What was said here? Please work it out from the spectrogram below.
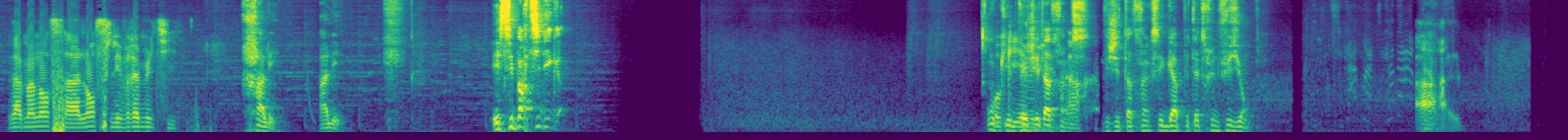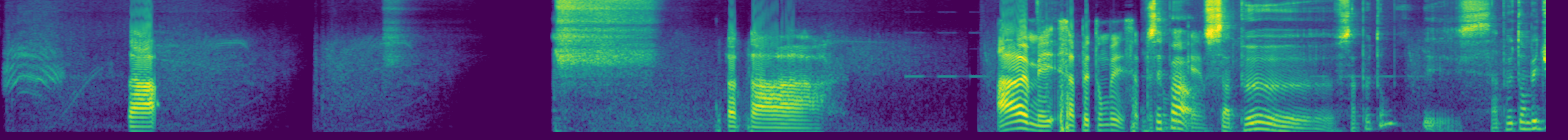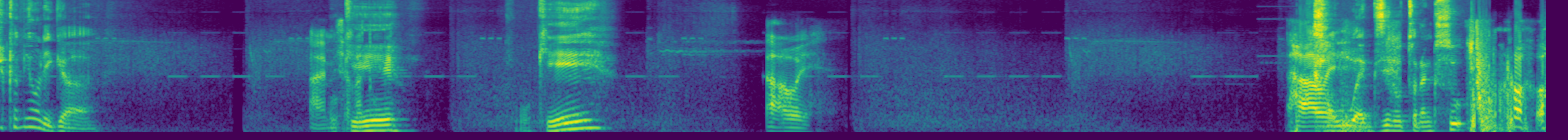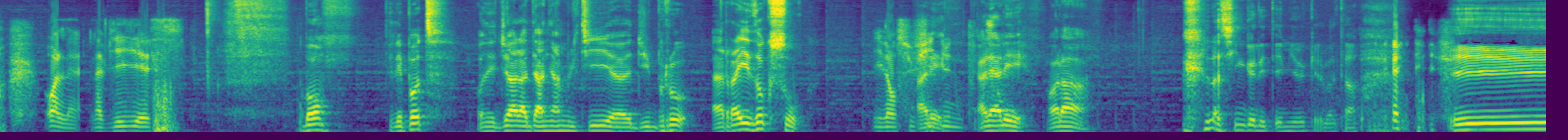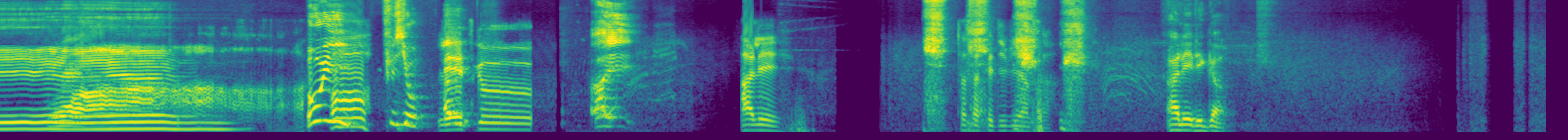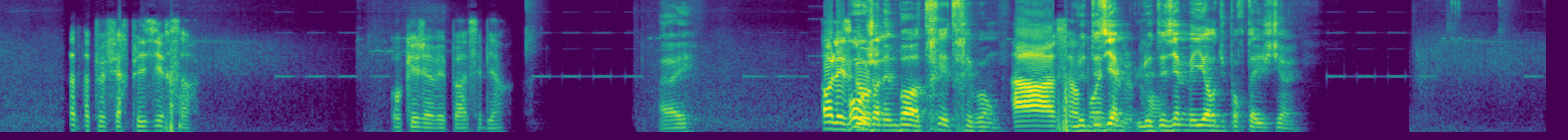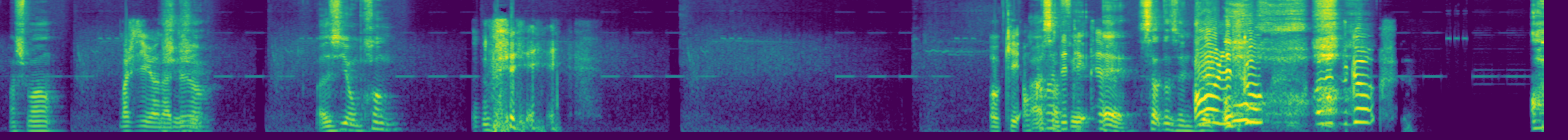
Là maintenant ça lance les vrais multis. Allez, allez. Et c'est parti, les gars. Ok, Vegeta. Trunks. Vegeta Trunks, les gars, peut-être une fusion. Ah. Ça. Ça, ça. Ah, mais ça peut tomber. Ça peut On sait tomber pas, quand même. ça peut, ça peut tomber, ça peut tomber du camion, les gars. Ah, mais ça Ok, va tomber. ok. Ah ouais. Ah ouais. ouais, oh la, la vieillesse. Bon, les potes, on est déjà à la dernière multi euh, du bro Raizoxo. Il en suffit Allez, d'une. allez, allez, voilà. La single était mieux, quel bâtard. Et... Oui Oh, Fusion let's go. Allez Allez. Ça, ça fait du bien, ça. Allez, les gars. Ça, ça peut faire plaisir, ça. Ok, j'avais pas, c'est bien. Allez. Oh, let's Oh, go. j'en aime pas, très très bon. ah, c'est un Le deuxième, je le deuxième meilleur du portail, je dirais. Franchement, Moi, je dis, il y en a deux. hein. vas-y, on prend. ok, encore Ah, un ça fait. détecteur. Eh, ça dans un duel. Oh, let's oh go. Oh, let's go.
